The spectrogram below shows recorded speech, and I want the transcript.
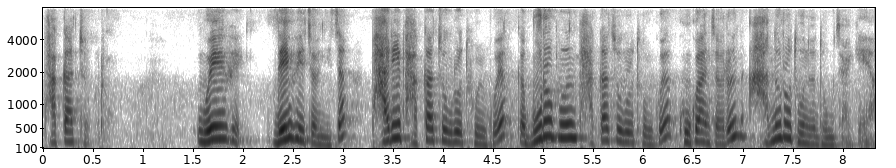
바깥쪽으로 외회, 내회전이죠. 발이 바깥쪽으로 돌고요. 그러니까 무릎은 바깥쪽으로 돌고요. 고관절은 안으로 도는 동작이에요.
